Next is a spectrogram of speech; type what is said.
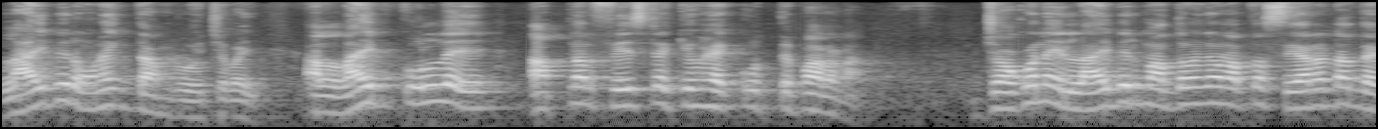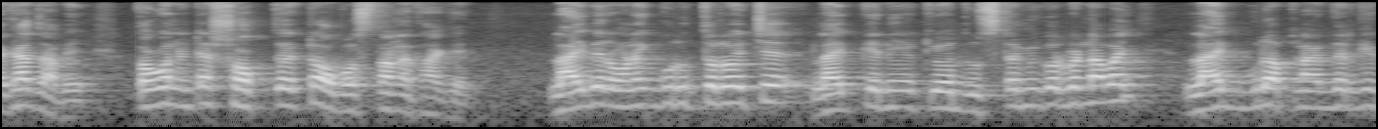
লাইভের অনেক দাম রয়েছে ভাই। আর লাইভ করলে আপনার ফেসটা কেউ হ্যাক করতে পারে না। যখন এই লাইভের মাধ্যমে যখন আপনার চেহারাটা দেখা যাবে, তখন এটা শক্ত একটা অবস্থানে থাকে। লাইভের অনেক গুরুত্ব রয়েছে লাইভকে নিয়ে কেউ দুষ্টামি করবেন না ভাই লাইভগুলো আপনাদেরকে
